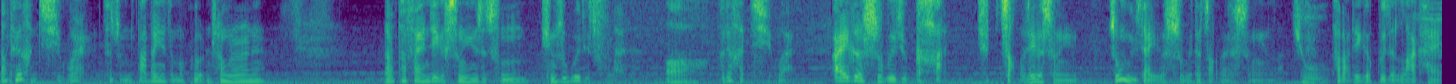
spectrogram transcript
然后他就很奇怪，这怎么大半夜怎么会有人唱歌呢？然后他发现这个声音是从停尸柜里出来的，哦，他就很奇怪，挨个尸柜去看，去找这个声音，终于在一个尸柜他找到这声音了。哟，他把这个柜子拉开，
